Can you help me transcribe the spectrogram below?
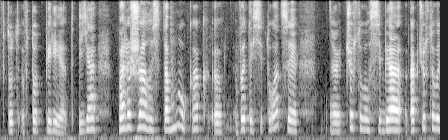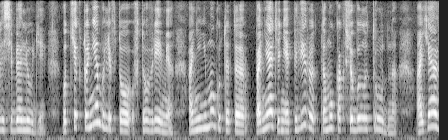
в тот, в тот период. И я поражалась тому, как э, в этой ситуации чувствовал себя, как чувствовали себя люди. Вот те, кто не были в то, в то время, они не могут это понять, они апеллируют к тому, как все было трудно. А я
